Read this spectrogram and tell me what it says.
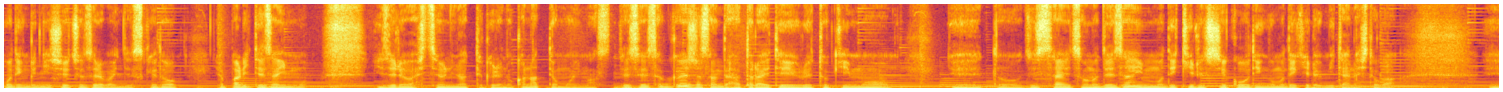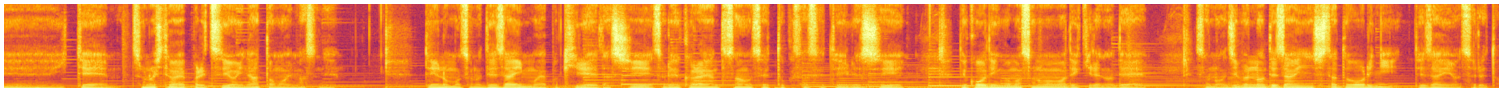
コーディングに集中すればいいんですけど、やっぱりデザインも、いずれは必要になってくるのかなって思います。で制作会社さんで働いている時も、えー、と実際そのデザインもできるしコーディングもできるみたいな人が、えーいてその人はやっぱり強いなと思いますね。っていうのもそのデザインもやっぱ綺麗だしそれでクライアントさんを説得させているしでコーディングもそのままできるのでその自分のデザインした通りにデザインをすると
